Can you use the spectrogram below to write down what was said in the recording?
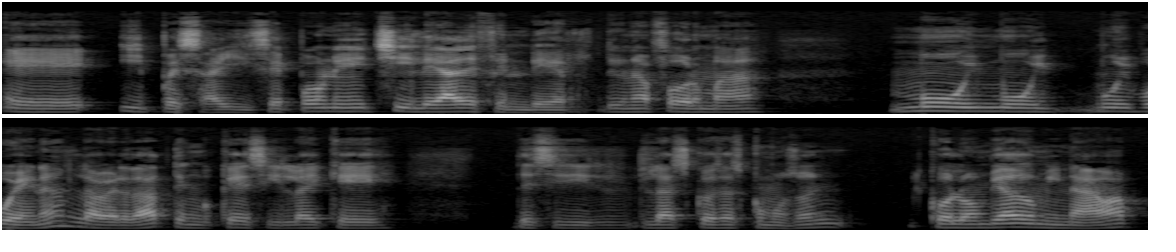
Eh, y pues ahí se pone Chile a defender de una forma muy, muy, muy buena, la verdad, tengo que decirlo, hay que decir las cosas como son. Colombia dominaba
